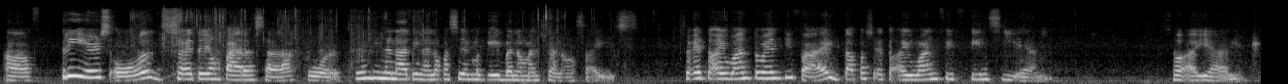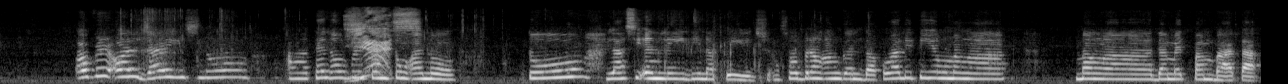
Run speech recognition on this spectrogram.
3 years old. So, ito yung para sa 4. So, hindi na natin ano kasi magkaiba naman siya ng size. So, ito ay 125. Tapos, ito ay 115 cm. So, ayan. Overall, guys, no, ah 10 over 10 tong ano, tong Lassie and Lady na page. Sobrang ang ganda. Quality yung mga mga damit pambata.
